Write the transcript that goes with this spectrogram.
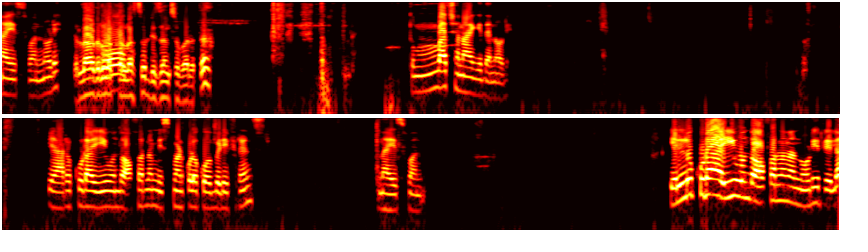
ನೈಸ್ ಒನ್ ನೋಡಿ. ಎಲ್ಲಾದ್ರಲ್ಲೂ ಓ. ಕಲರ್ಸ್ ಡಿಸೈನ್ಸ್ ಬರುತ್ತೆ. ತುಂಬಾ ಚೆನ್ನಾಗಿದೆ ನೋಡಿ. ಯಾರು ಕೂಡ ಈ ಒಂದು ಆಫರ್ನ ಮಿಸ್ ಮಾಡ್ಕೊಳಕ್ ಹೋಗ್ಬೇಡಿ ಫ್ರೆಂಡ್ಸ್ ನೈಸ್ ಒನ್ ಎಲ್ಲೂ ಕೂಡ ಈ ಒಂದು ಆಫರ್ನ ನಾನು ನೋಡಿರ್ಲಿಲ್ಲ.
